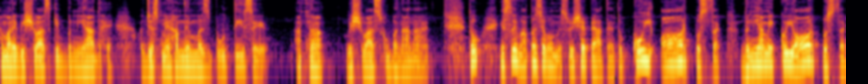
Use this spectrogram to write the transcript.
हमारे विश्वास की बुनियाद है, और जिसमें हमने मजबूती से अपना विश्वास को बनाना है। तो इसलिए वापस जब हम इस विषय पे आते हैं तो कोई और पुस्तक, दुनिया में कोई और पुस्तक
